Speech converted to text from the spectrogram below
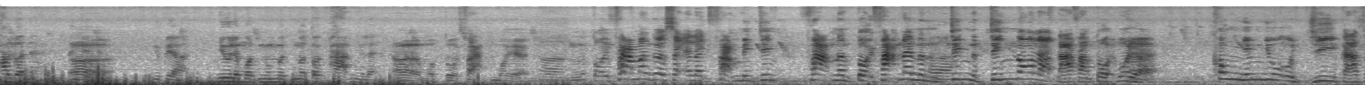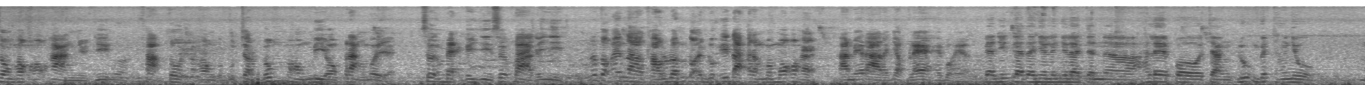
thảo luận này Ờ. như bây như là một một một tội phạm như vậy Ờ, một tội phạm giờ Ờ. tội phạm nó sẽ là phạm minh chính phạm là tội phạm nên là Ờ. chính là chính nó là đã phạm tội bây giờ Ờ. không những như gì cả dòng họ họ hàng như gì Ờ. phạm tội có bút chặt gúng hòng mì hòng prang bây giờ sợ mẹ cái gì sợ bà cái gì. Nó tội nào thảo luận tội lỗi đạo rằng mà mõ hay camera đã nhập le hay giờ bây như cái như là như là chân Aleppo chẳng lũ biết thằng nhiều Ừ.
